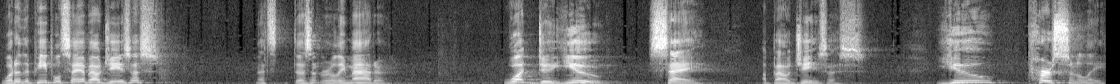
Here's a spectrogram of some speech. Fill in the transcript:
what do the people say about Jesus? That doesn't really matter. What do you say about Jesus? You personally,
